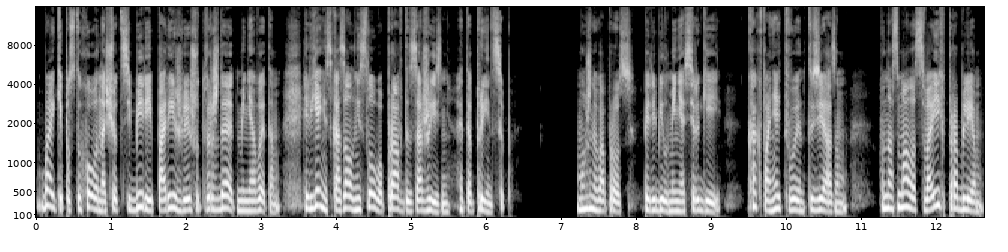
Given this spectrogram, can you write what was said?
Байки Пастухова насчет Сибири и Парижа лишь утверждают меня в этом. Илья не сказал ни слова правды за жизнь. Это принцип. «Можно вопрос?» — перебил меня Сергей. «Как понять твой энтузиазм? У нас мало своих проблем.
